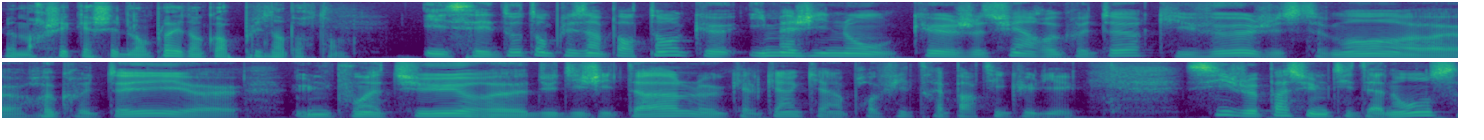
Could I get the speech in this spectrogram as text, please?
le marché caché de l'emploi est encore plus important. Et c'est d'autant plus important que, imaginons que je suis un recruteur qui veut justement euh, recruter euh, une pointure euh, du digital, quelqu'un qui a un profil très particulier. Si je passe une petite annonce,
